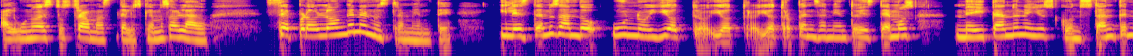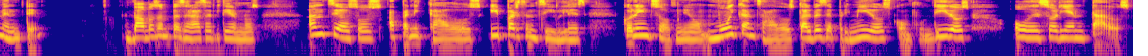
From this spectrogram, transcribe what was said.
alguno de estos traumas de los que hemos hablado, se prolonguen en nuestra mente y le estemos dando uno y otro y otro y otro pensamiento y estemos meditando en ellos constantemente, vamos a empezar a sentirnos ansiosos, apanicados, hipersensibles, con insomnio, muy cansados, tal vez deprimidos, confundidos o desorientados.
